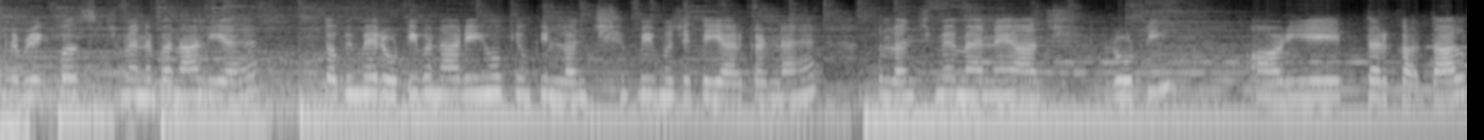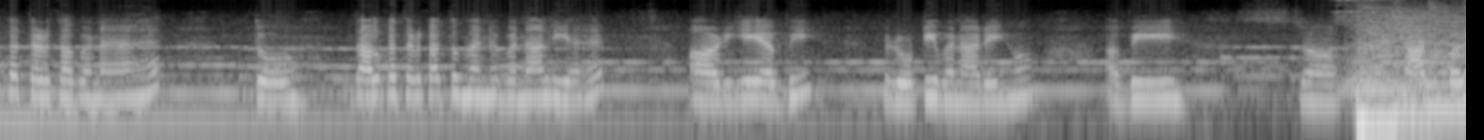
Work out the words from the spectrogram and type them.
मेरा ब्रेकफास्ट मैंने बना लिया है। तो अभी मैं रोटी बना रही हूँ क्योंकि लंच भी मुझे तैयार करना है। तो लंच में मैंने आज रोटी और ये तड़का, दाल का तड़का बनाया है। तो दाल का तड़का तो मैंने बना लिया है। और ये अभी रोटी बना रही हूँ। अभी सात बज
